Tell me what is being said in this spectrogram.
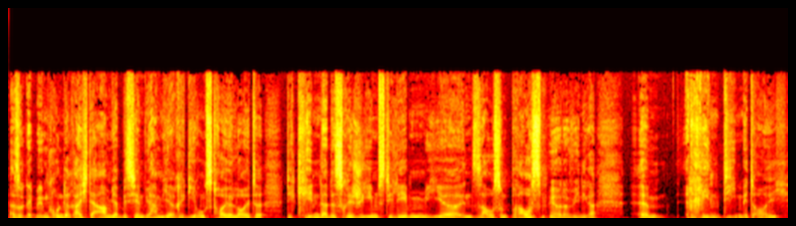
Also im Grunde reicht der Arm ja ein bisschen. Wir haben hier regierungstreue Leute, die Kinder des Regimes, die leben hier in Saus und Braus mehr oder weniger. Ähm, reden die mit euch?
